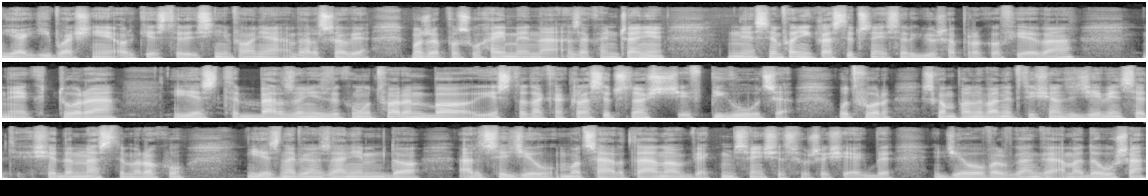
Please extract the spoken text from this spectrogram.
jak i właśnie Orkiestry Sinfonia Warszawia. Może posłuchajmy na zakończenie Symfonii Klasycznej Sergiusza Prokofiewa, która jest bardzo niezwykłym utworem, bo jest to taka klasyczność w pigułce. Utwór skomponowany w 1917 roku jest nawiązaniem do arcydzieł Mozarta. No, w jakimś sensie słyszy się jakby dzieło Wolfganga Amadeusza,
